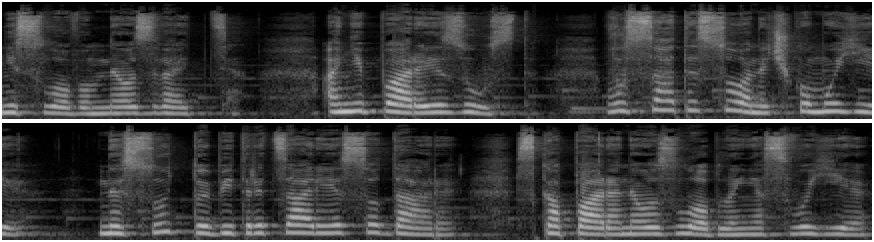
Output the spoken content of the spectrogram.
ні словом не озветься, ані пари із уст. Вусате сонечко моє, несуть тобі трицаріє содари, скапарене озлоблення своє.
